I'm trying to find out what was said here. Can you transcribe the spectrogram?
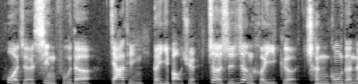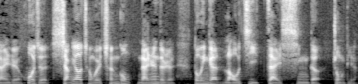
或者幸福的。家庭得以保全，这是任何一个成功的男人或者想要成为成功男人的人都应该牢记在心的重点。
